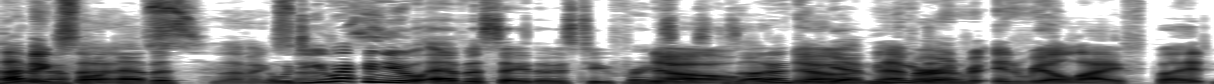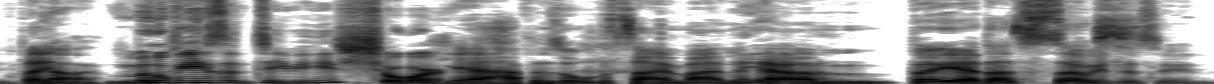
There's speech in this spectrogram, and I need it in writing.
That makes I'll Ever, sense. That makes do you reckon you'll ever say those two phrases? No, I don't. no, yeah, never in, in real life, but but No. movies and TV, sure. Yeah, it happens all the time, man. Yeah. Um, but yeah, that's, that's, so that's- interesting.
